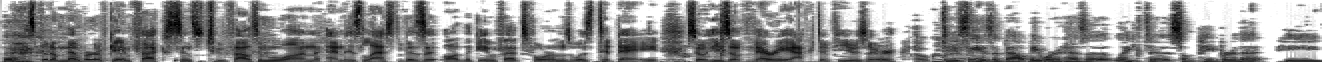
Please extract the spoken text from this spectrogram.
he's been a member of GameFAQs since 2001, and his last visit on the GameFAQs forums was today. So he's a very active user. Oh, Do you see his About Me where it has a link to some paper that he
